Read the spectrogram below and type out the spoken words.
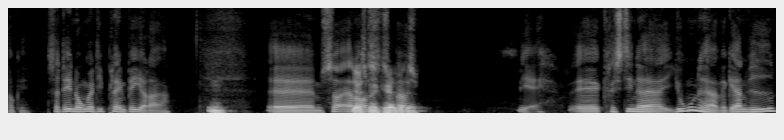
Okay, så det er nogle af de plan B'er, der er. Mm. Øh, så er der yes, også et spørgsmål. Ja, øh, Christina Jun her vil gerne vide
